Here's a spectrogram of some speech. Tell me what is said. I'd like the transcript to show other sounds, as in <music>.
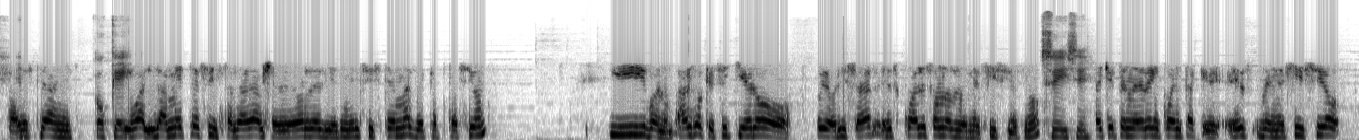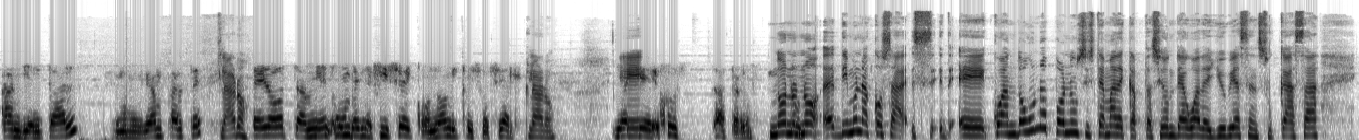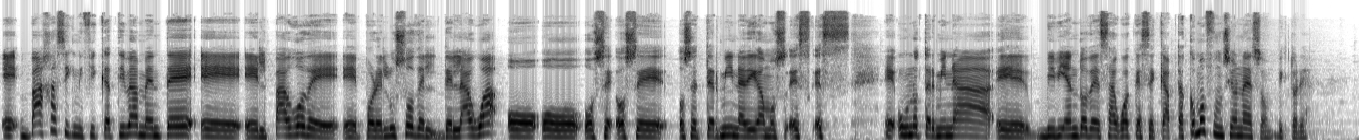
para este año. Okay. Igual, la meta es instalar alrededor de 10.000 sistemas de captación y bueno, algo que sí quiero priorizar es cuáles son los beneficios, ¿no? Sí, sí. Hay que tener en cuenta que es beneficio ambiental en gran parte, claro. pero también un beneficio económico y social. Claro. Ya eh, que justo Ah, perdón. No, no, no. Eh, dime una cosa. Eh, cuando uno pone un sistema de captación de agua de lluvias en su casa, eh, ¿baja significativamente el pago de por el uso del, agua o, o, se, o, se, o se termina, digamos, es, es uno termina viviendo de esa agua que se capta? ¿Cómo funciona eso, Victoria?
